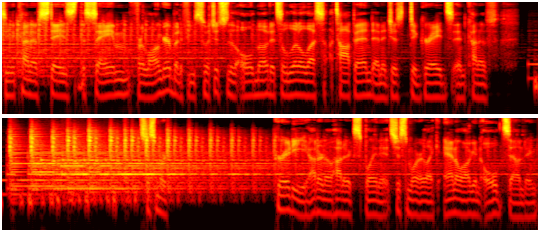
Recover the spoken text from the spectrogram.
See, it kind of stays the same for longer, but if you switch it to the old mode, it's a little less top end and it just degrades and kind of... It's just more gritty. I don't know how to explain it. It's just more like analog and old sounding.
